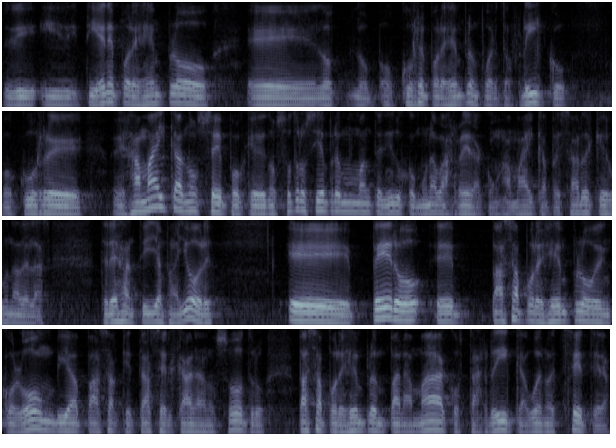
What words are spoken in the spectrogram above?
y, tiene, por ejemplo, eh, lo, ocurre por ejemplo en Puerto Rico, ocurre eh, Jamaica no sé, porque nosotros siempre hemos mantenido como una barrera con Jamaica, a pesar de que es una de las tres Antillas mayores, eh, pero eh, pasa, por ejemplo, en Colombia, pasa que está cercana a nosotros, pasa, por ejemplo, en Panamá, Costa Rica, bueno, etcétera.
